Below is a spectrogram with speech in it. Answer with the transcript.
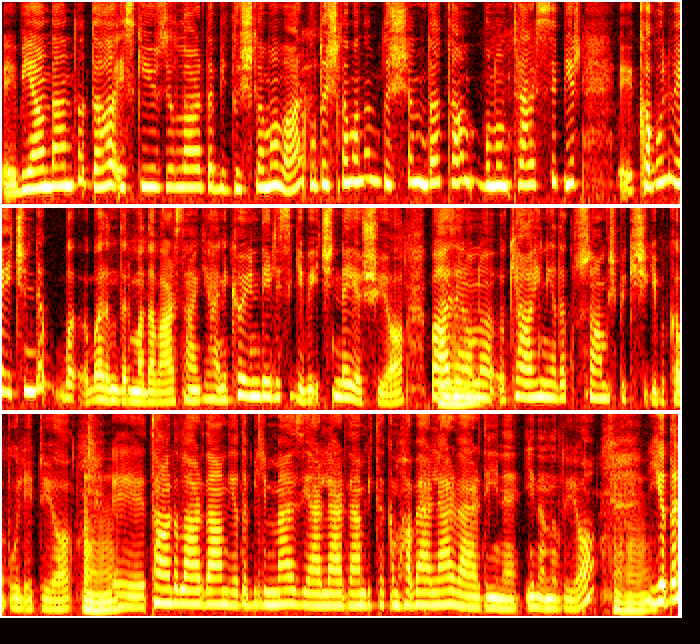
E, bir yandan da daha eski yüzyıllarda bir dışlama var. Bu dışlamanın dışında tam bunun tersi bir e, kabul ve içinde barındırma da var sanki. Hani köyün delisi gibi içinde yaşıyor. Bazen Hı -hı. onu kahin ya da kutsanmış bir kişi gibi kabul ediyor. E, tanrılardan ya da bilinmez yerlerden bir takım haberler verdiğine inanılıyor. Hı -hı. Ya da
